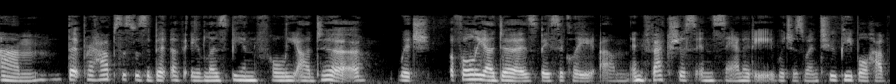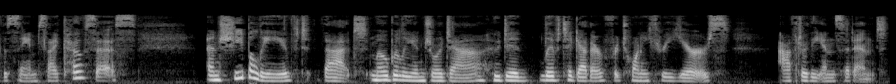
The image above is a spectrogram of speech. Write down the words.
um, that perhaps this was a bit of a lesbian folie à deux, which a folie à deux is basically um, infectious insanity, which is when two people have the same psychosis. And she believed that Moberly and Jourdan, who did live together for 23 years after the incident,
